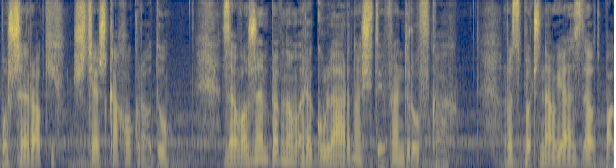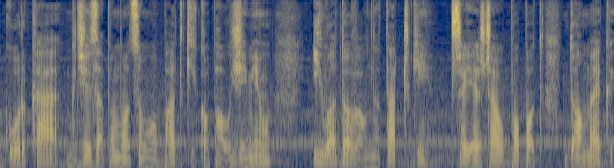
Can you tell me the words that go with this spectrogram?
po szerokich ścieżkach ogrodu. Zauważyłem pewną regularność w tych wędrówkach. Rozpoczynał jazdę od pagórka, gdzie za pomocą łopatki kopał ziemię i ładował na taczki. Przejeżdżał popod domek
